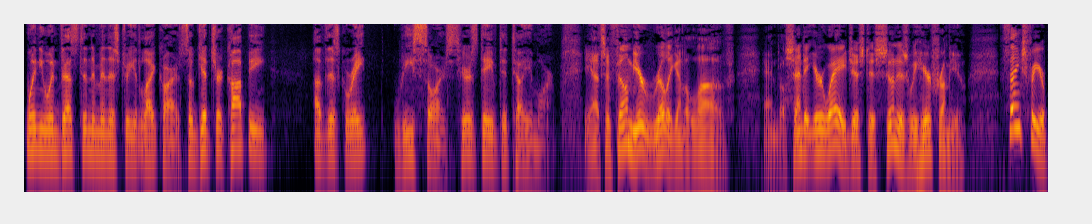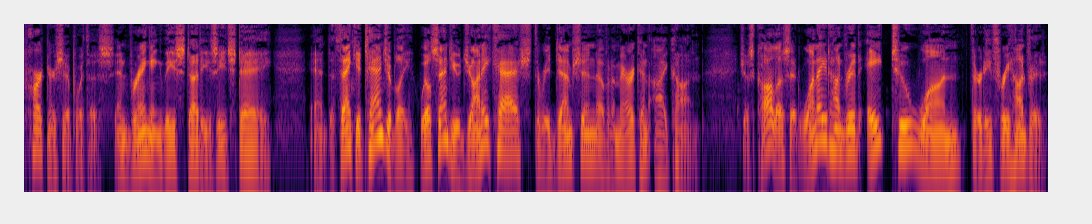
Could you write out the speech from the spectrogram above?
when you invest in a ministry like ours. So get your copy of this great resource. Here's Dave to tell you more. Yeah, it's a film you're really going to love, and we'll send it your way just as soon as we hear from you. Thanks for your partnership with us in bringing these studies each day. And to thank you tangibly, we'll send you Johnny Cash, The Redemption of an American Icon. Just call us at 1 800 821 3300.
